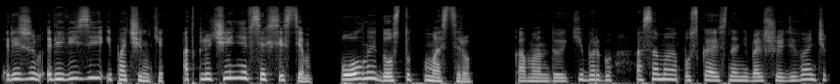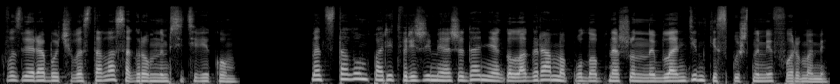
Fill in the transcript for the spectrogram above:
Режим ревизии и починки, отключение всех систем, полный доступ мастеру. Командую киборгу, а сама опускаюсь на небольшой диванчик возле рабочего стола с огромным сетевиком. Над столом парит в режиме ожидания голограмма полуобнаженной блондинки с пышными формами.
